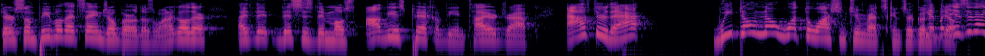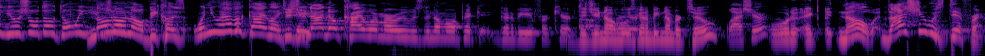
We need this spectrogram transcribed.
There's some people that saying Joe Burrow doesn't want to go there. I think this is the most obvious pick of the entire draft. After that, we don't know what the Washington Redskins are going to do. Yeah, but isn't that usual though? Don't we? no, usually- no, no. Because when you have a guy like Did you not know Kyler Murray was the number one pick going to be for? Car- Did you know who was going to be number two? last year? What, do- uh, uh, no, last year was different.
